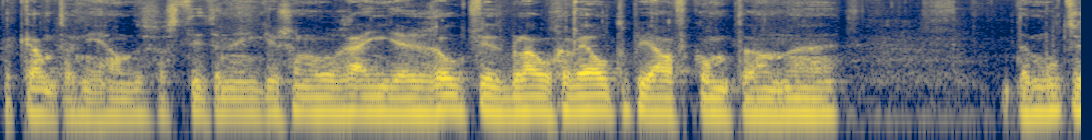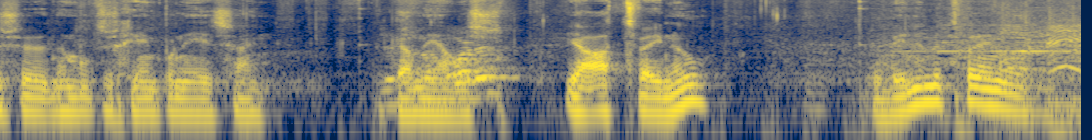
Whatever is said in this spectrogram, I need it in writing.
Dat kan toch niet anders. Als dit in één keer zo'n oranje, rood, wit, blauw geweld op je afkomt, dan, uh, dan, moeten, ze, dan moeten ze geïmponeerd zijn. Dat kan niet anders. Ja, 2-0. We winnen met 2-0.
